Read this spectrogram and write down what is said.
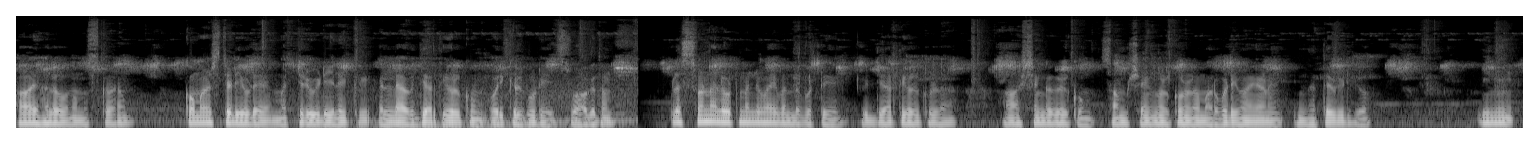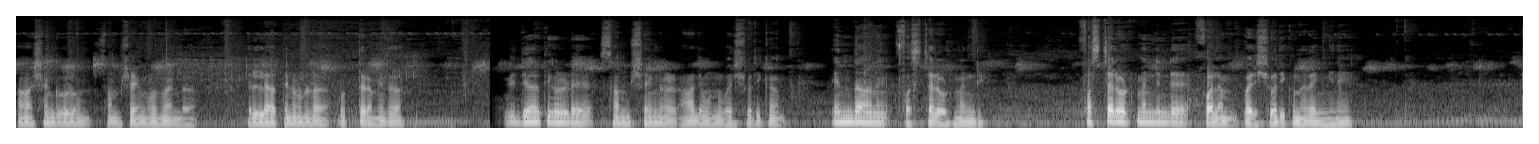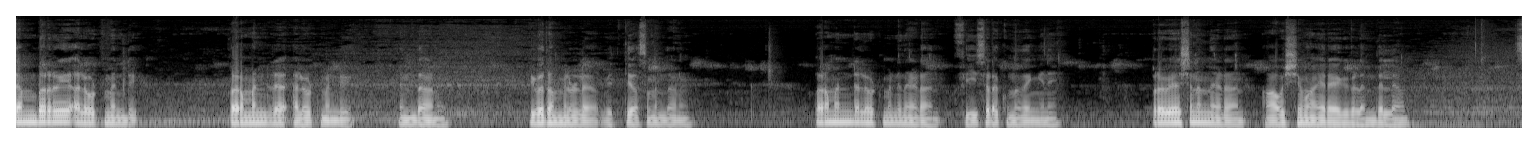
Hi hello നമസ്കാരം. Commerce സ്റ്റഡിയുടെ മറ്റൊരു വീഡിയോയിലേക്ക് എല്ലാ വിദ്യാർത്ഥികൾക്കും ഒരിക്കൽ കൂടി സ്വാഗതം. പ്ലസ് വൺ അലോട്ട്മെന്റുമായി ബന്ധപ്പെട്ട് വിദ്യാർത്ഥികൾക്കുള്ള ആശങ്കകൾക്കും സംശയങ്ങൾക്കുമുള്ള മറുപടിയുമായാണ് ഇന്നത്തെ വീഡിയോ. ഇനി ആശങ്കകളും സംശയങ്ങളും വേണ്ട. എല്ലാത്തിനുമുള്ള ഉത്തരം ഇതാ. വിദ്യാർത്ഥികളുടെ സംശയങ്ങൾ ആദ്യമൊന്ന് പരിശോധിക്കാം. എന്താണ് ഫസ്റ്റ് അലോട്ട്മെന്റ് ഫസ്റ്റ് അലോട്ട്മെന്റിന്റെ ഫലം പരിശോധിക്കുന്നത് എങ്ങനെ? ടെമ്പററി അലോട്ട്മെന്റ് പെർമനന്റ് അലോട്ട്മെന്റ് എന്താണ്? ഇവ തമ്മിലുള്ള വ്യത്യാസം എന്താണ്? പെർമനന്റ് അലോട്ട്മെന്റ് നേടാൻ ഫീസ് അടക്കുന്നത് എങ്ങനെ? പ്രവേശനം നേടാൻ ആവശ്യമായ രേഖകൾ എന്തെല്ലാം?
